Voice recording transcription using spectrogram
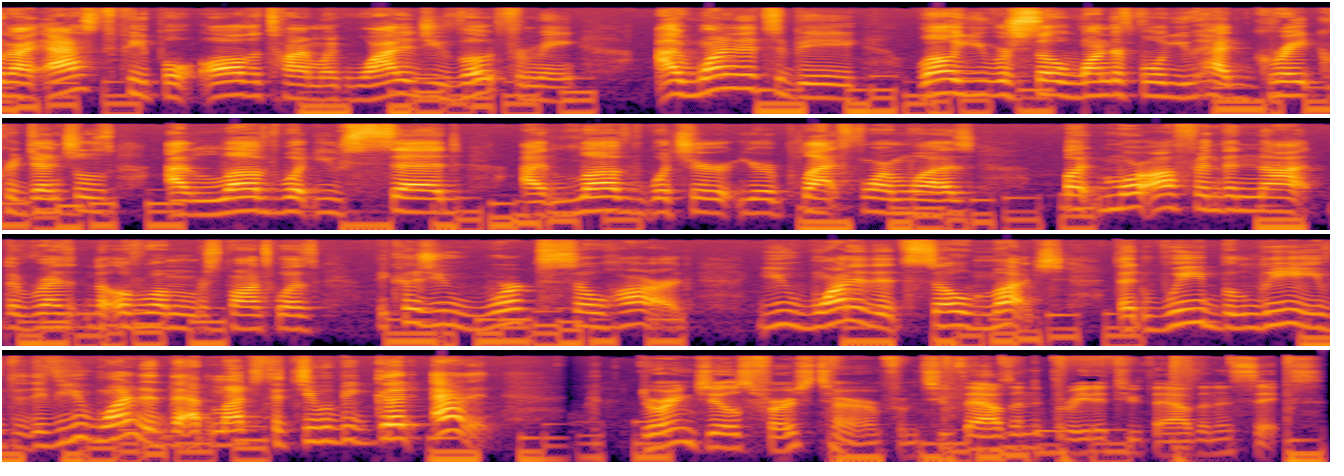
when I asked people all the time, like, why did you vote for me? I wanted it to be, well, you were so wonderful. You had great credentials. I loved what you said. I loved what your, your platform was. But more often than not, the, the overwhelming response was because you worked so hard. You wanted it so much that we believed that if you wanted it that much, that you would be good at it. During Jill's first term from 2003 to 2006,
